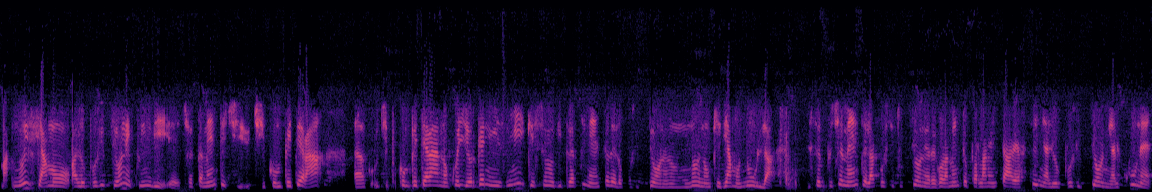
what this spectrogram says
Ma noi siamo all'opposizione quindi eh, certamente ci, ci competerà Uh, ci competeranno quegli organismi che sono di pertinenza dell'opposizione. Non, noi non chiediamo nulla, semplicemente la Costituzione e il regolamento parlamentare assegna alle opposizioni alcune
